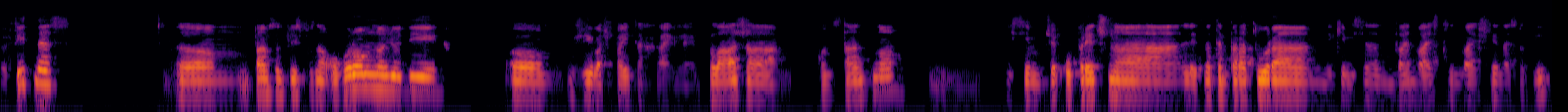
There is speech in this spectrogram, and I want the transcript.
v fitness. Um, tam sem tudi spoznal ogromno ljudi, um, uživaš pa i tako, plaža, konstantno. Mislim, če je poprečna letna temperatura, nekje mislim, 22, 23, 14 stopinj.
